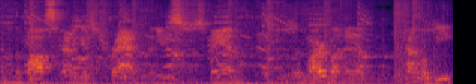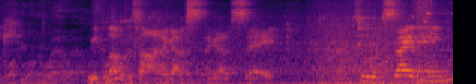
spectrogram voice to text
And then the boss kind of gets trapped, and then you just spam the fire button. Kind of a weak, weak level design, I gotta, I gotta say. Not too exciting.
